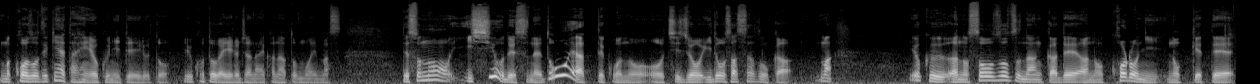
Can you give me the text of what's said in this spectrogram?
まあ、構造的には大変よく似ているということが言えるんじゃないかなと思います。でその石をですねどうやってこの地上移動させたのか、まあ、よくあの想像図なんかであのコロに乗っけて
